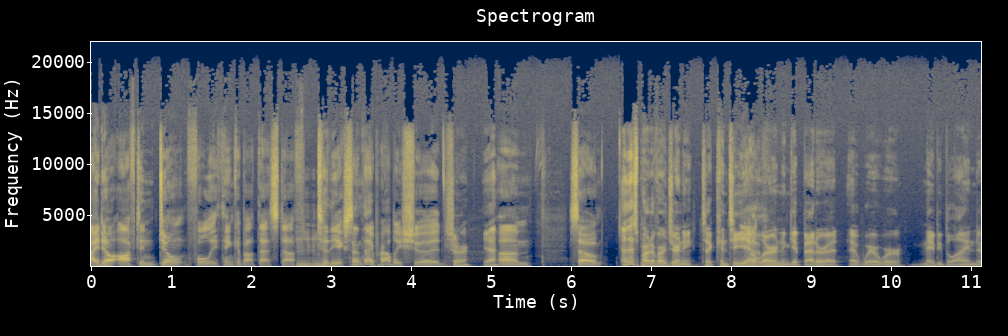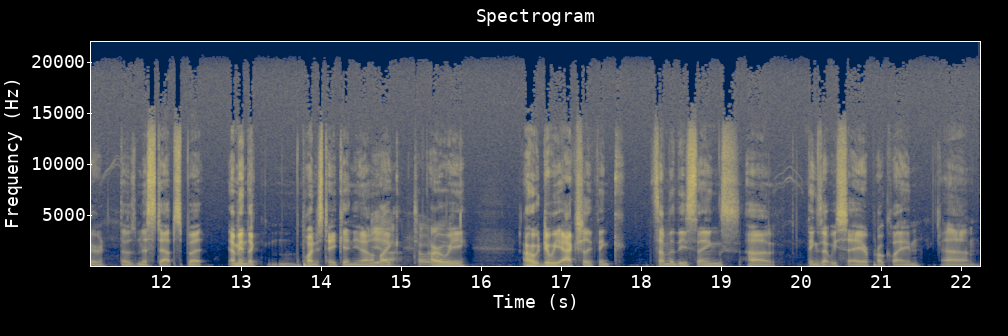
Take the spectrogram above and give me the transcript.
I don't often don't fully think about that stuff mm-hmm. to the extent that I probably should. Sure. Yeah. Um, so and that's part of our journey to continue to learn and get better at, at where we're maybe blind or those missteps. But I mean, the, the point is taken, you know, like, totally. are we, are, do we actually think some of these things, uh, things that we say or proclaim, um,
